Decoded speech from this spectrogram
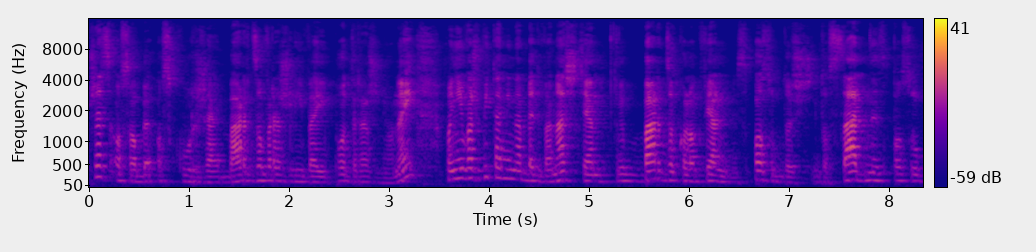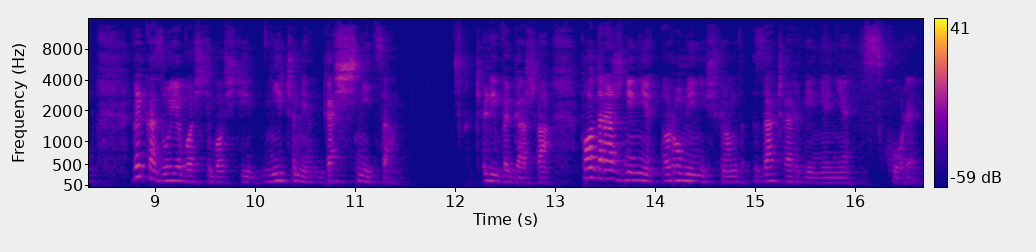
przez osoby o skórze bardzo wrażliwej, podrażnionej, ponieważ witamina B12 w bardzo kolokwialny sposób, dość dosadny sposób wykazuje właściwości niczym jak gaśnica, czyli wygasza podrażnienie, rumień świąt, zaczerwienienie skóry.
